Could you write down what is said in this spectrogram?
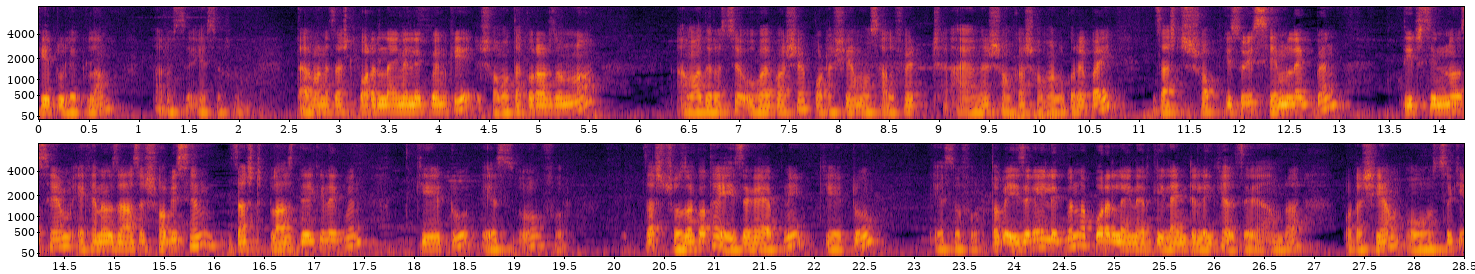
কে টু লিখলাম? আর হচ্ছে এসএফ তার মানে জাস্ট পরের লাইনে লিখবেন কি, সমতা করার জন্য আমাদের হচ্ছে উভয় পাশে পটাশিয়াম ও সালফেট আয়নের সংখ্যা সমান করে পাই। জাস্ট সব কিছুই সেম লিখবেন, তীর চিহ্ন সেম এখানেও যা আছে সবই সেম জাস্ট প্লাস দিয়ে কি লিখবেন? K two S O four just সোজা কথা, এই জায়গায় আপনি K two S O four তবে এই জায়গায় লিখবেন না, পরের লাইনে আর কি লাইনটা লিখে আছে আমরা পটাশিয়াম ও হচ্ছে কি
